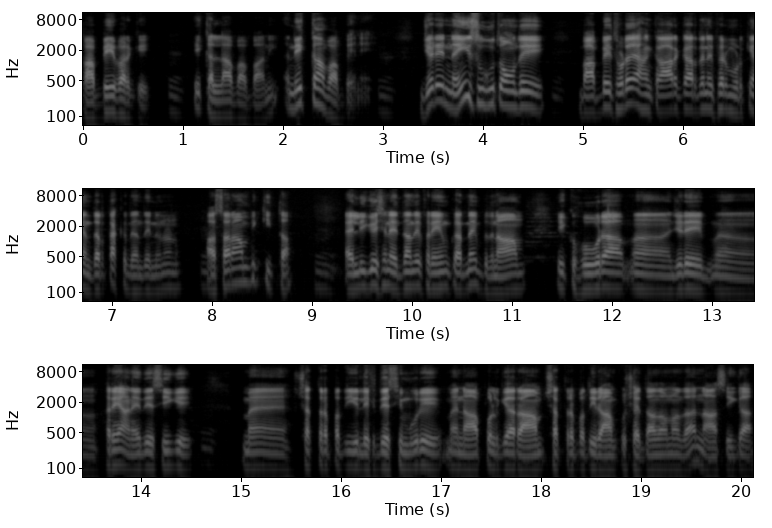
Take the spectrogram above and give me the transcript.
ਬਾਬੇ ਵਰਗੇ ਇਹ ਇਕੱਲਾ ਬਾਬਾ ਨਹੀਂ ਅਨੇਕਾਂ ਬਾਬੇ ਨੇ। ਜਿਹੜੇ ਨਹੀਂ ਸੂਤ ਆਉਂਦੇ ਬਾਬੇ ਥੋੜਾ ਜਿਹਾ ਹੰਕਾਰ ਕਰਦੇ ਨੇ ਫਿਰ ਮੁੜ ਕੇ ਅੰਦਰ ਧੱਕ ਦਿੰਦੇ ਨੇ ਉਹਨਾਂ ਨੂੰ। ਆਸਾਰਾਮ ਵੀ ਕੀਤਾ। ਐਲੀਗੇਸ਼ਨ ਇਦਾਂ ਦੇ ਫਰੇਮ ਕਰਦੇ ਬਦਨਾਮ ਇੱਕ ਹੋਰ ਆ ਜਿਹੜੇ ਹਰਿਆਣੇ ਦੇ ਸੀਗੇ। ਮੈਂ ਛਤਰਪਤੀ ਲਿਖਦੇ ਸੀ ਮੂਰੇ ਮੈਂ ਨਾਂ ਭੁੱਲ ਗਿਆ ਰਾਮ ਛਤਰਪਤੀ ਰਾਮ ਕੁਛ ਇਦਾਂ ਦਾ ਉਹਨਾਂ ਦਾ ਨਾਂ ਸੀਗਾ।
